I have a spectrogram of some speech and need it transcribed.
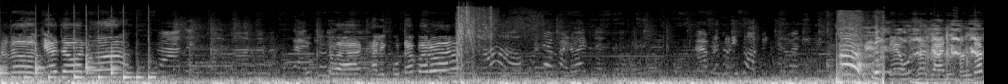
ચલો ક્યાં જવાનું ખાલી ફોટા પાડવા? કેવું છે ગાડી બંગર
